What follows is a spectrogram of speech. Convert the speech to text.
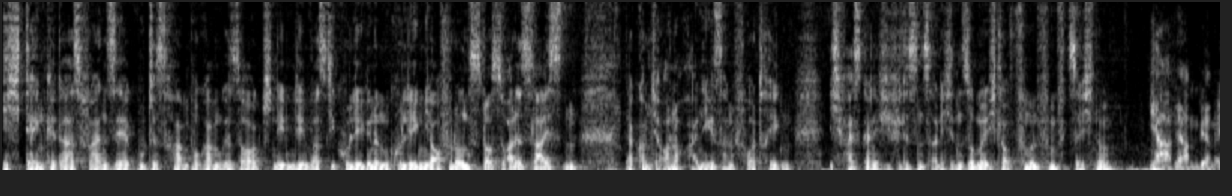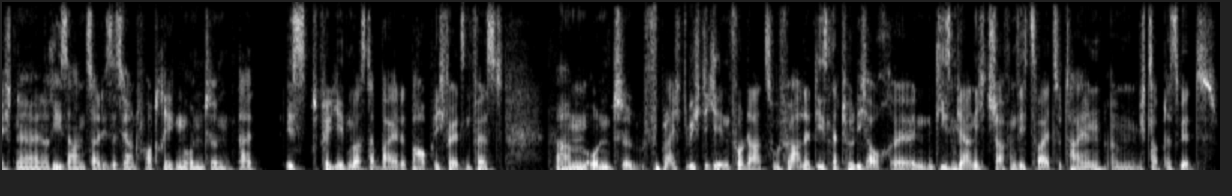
ich denke, da ist für ein sehr gutes Rahmenprogramm gesorgt. Neben dem, was die Kolleginnen und Kollegen ja auch von uns doch so alles leisten, da kommt ja auch noch einiges an Vorträgen. Ich weiß gar nicht, wie viele sind es eigentlich in Summe? Ich glaube 55, ne? Ja, wir haben, wir haben echt eine, eine riesige Anzahl dieses Jahr an Vorträgen und ähm, da ist für jeden was dabei, behaupte ich felsenfest. Ähm, und äh, vielleicht wichtige Info dazu, für alle, die es natürlich auch äh, in diesem Jahr nicht schaffen, sich zwei zu teilen. Ähm, ich glaube, das wird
